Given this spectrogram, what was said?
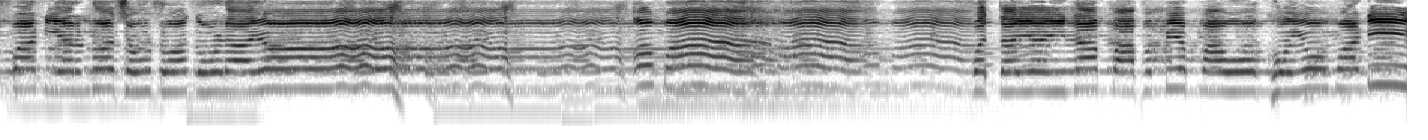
પાટિયાર નો છવટો ગવડાયો અમા પતય ના પાપ મે પાવો ખોયો માડી.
